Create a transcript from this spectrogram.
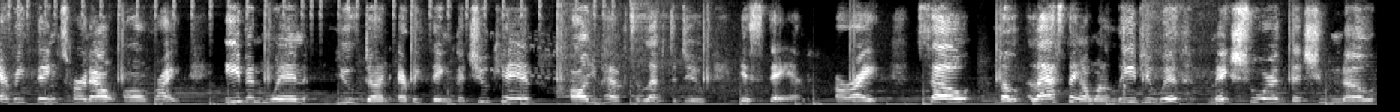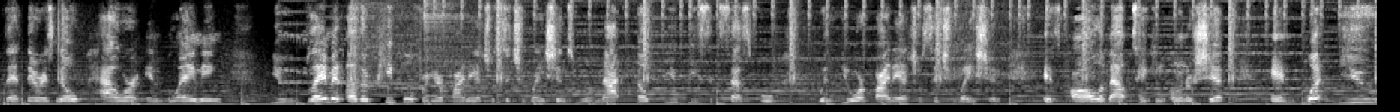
everything turn out all right. Even when you've done everything that you can, all you have to left to do is stand. All right. So, the last thing I want to leave you with make sure that you know that there is no power in blaming. You blaming other people for your financial situations will not help you be successful with your financial situation. It's all about taking ownership and what you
